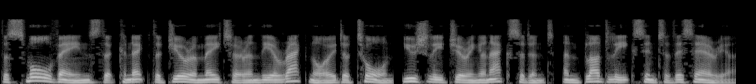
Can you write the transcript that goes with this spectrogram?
The small veins that connect the dura mater and the arachnoid are torn, usually during an accident, and blood leaks into this area.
